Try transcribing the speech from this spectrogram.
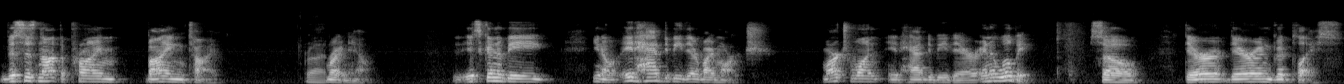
This is not the prime buying time. Right. Right now, it's going to be you know, it had to be there by March. March 1, it had to be there, and it will be. So they're they're in good place.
